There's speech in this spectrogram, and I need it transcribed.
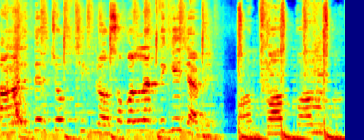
বাঙালিদের চোখ ঠিক রসগোল্লার দিকেই যাবে পম পম পম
